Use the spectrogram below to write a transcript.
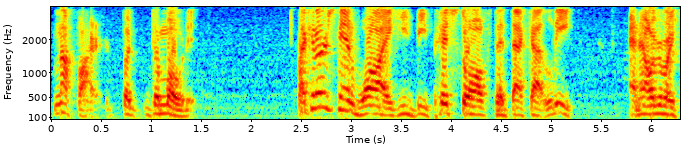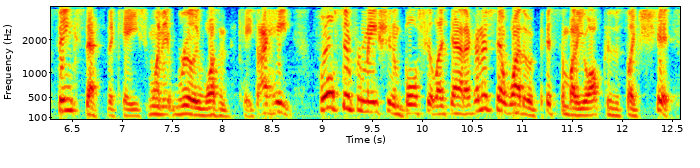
not fired, but demoted. I can understand why he'd be pissed off that that got leaked and how everybody thinks that's the case when it really wasn't the case. I hate false information and bullshit like that. I can understand why they would piss somebody off because it's like shit.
